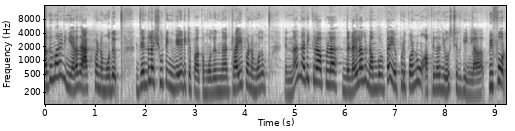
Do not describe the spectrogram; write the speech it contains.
அது மாதிரி நீங்கள் யாராவது ஆக்ட் பண்ணும்போது ஜென்ரலாக ஷூட்டிங் வேடிக்கை பார்க்கும் போது இந்த ட்ரை பண்ணும்போது என்ன நடிக்கிறாப்புல? இந்த டைலாக் நம்ப விட்டா எப்படி பண்ணும் அப்படி ஏதாவது யோசிச்சிருக்கீங்களா? பிஃபோர்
